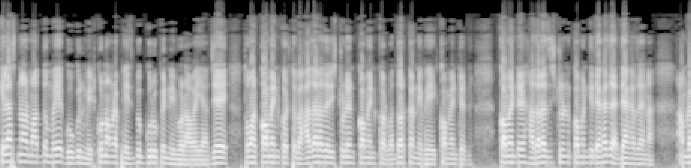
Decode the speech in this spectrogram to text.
ক্লাস নেওয়ার মাধ্যম ভাইয়া গুগল মিট কোনো আমরা ফেসবুক গ্রুপে নির্ভর ভাইয়া। যে তোমার কমেন্ট করতে হবে, হাজার হাজার স্টুডেন্ট কমেন্ট করবা, দরকার নেই ভাই কমেন্টের কমেন্টের হাজার হাজার স্টুডেন্ট কমেন্ট কি দেখা যায়? দেখা যায় না। আমরা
